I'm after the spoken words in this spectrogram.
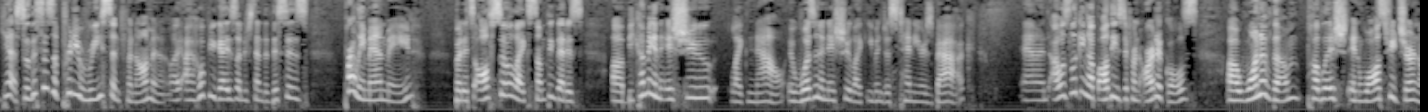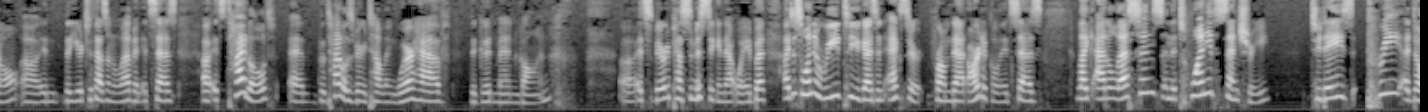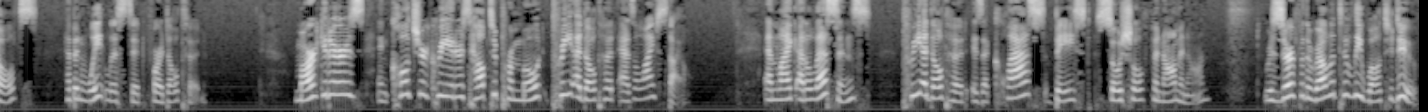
Yeah, so this is a pretty recent phenomenon. I, I hope you guys understand that this is partly man-made, but it's also like something that is uh, becoming an issue like now. It wasn't an issue like even just 10 years back. And I was looking up all these different articles. Uh, one of them, published in Wall Street Journal uh, in the year 2011, it says, uh, it's titled, and the title is very telling, Where Have the Good Men Gone? Uh, it's very pessimistic in that way. But I just want to read to you guys an excerpt from that article. It says, like adolescents in the 20th century, today's pre adults have been waitlisted for adulthood. Marketers and culture creators help to promote pre adulthood as a lifestyle. And like adolescence, pre adulthood is a class based social phenomenon reserved for the relatively well to do.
